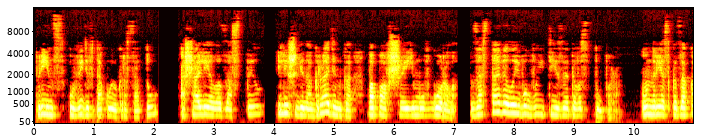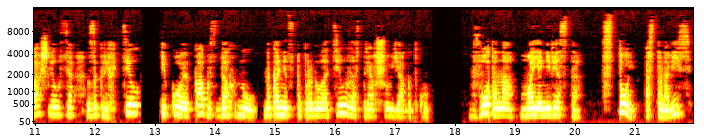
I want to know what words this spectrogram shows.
Принц, увидев такую красоту, ошалело застыл, и лишь виноградинка, попавшая ему в горло, заставила его выйти из этого ступора. Он резко закашлялся, закряхтел и кое-как вздохнул, наконец-то проглотил застрявшую ягодку. «Вот она, моя невеста! Стой, остановись!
